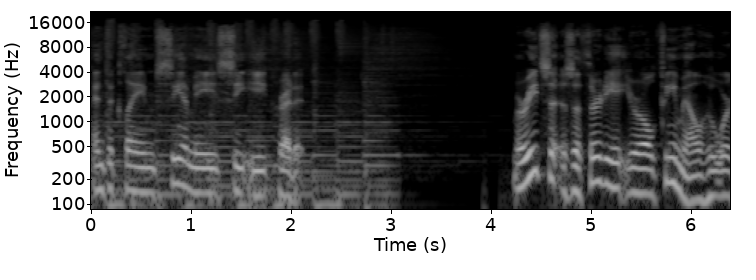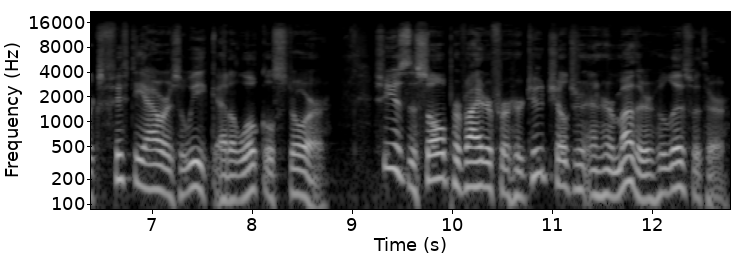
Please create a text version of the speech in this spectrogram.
and to claim CME CE credit. Maritza is a 38 year old female who works 50 hours a week at a local store. She is the sole provider for her two children and her mother, who lives with her.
